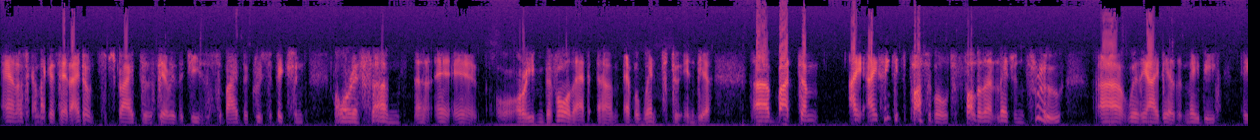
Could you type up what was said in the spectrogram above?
And like I said, I don't subscribe to the theory that Jesus survived the crucifixion, or if, um, uh, eh, eh, or, or even before that, um, ever went to India. Uh, but um, I, I think it's possible to follow that legend through uh, with the idea that maybe a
